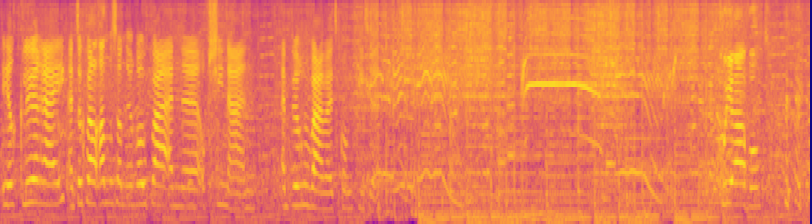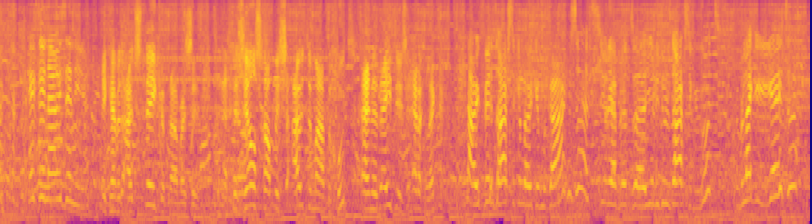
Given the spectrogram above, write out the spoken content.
heel kleurrijk. En toch wel anders dan Europa en, uh, of China en, en Peru waar we uit konden kiezen. Goedenavond. Heeft u nou uw zin hier? Ik heb het uitstekend naar mijn zin. Het gezelschap is uitermate goed en het eten is erg lekker. Nou, ik vind het hartstikke leuk in elkaar gezet. Jullie, hebben het, uh, jullie doen het hartstikke goed. We hebben lekker gegeten.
